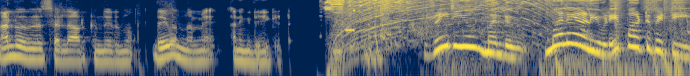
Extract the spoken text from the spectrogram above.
നല്ലൊരു ദിവസം എല്ലാവർക്കും തരുന്നു. ദൈവം നമ്മെ അനുഗ്രഹിക്കട്ടെ. റേഡിയോ മല്ലു. മലയാളിയുടെ പാട്ടുപെട്ടി.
